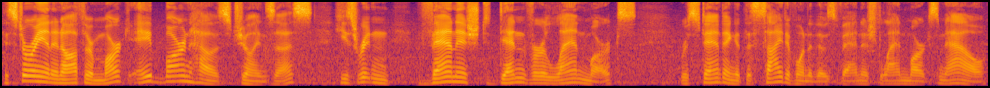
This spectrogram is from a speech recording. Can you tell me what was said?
Historian and author Mark A. Barnhouse joins us. He's written Vanished Denver Landmarks. We're standing at the site of one of those vanished landmarks now,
